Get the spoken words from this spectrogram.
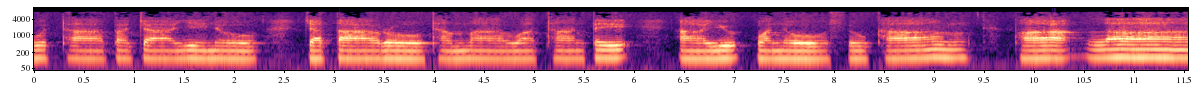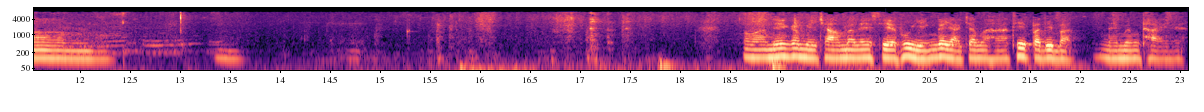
วุธาปจายโนจตารโหธรรมวาทานติ อายุวันโอสุขังภาลัง วันนี้ก็มีชาวมาเลเซียผู้หญิงก็อยากจะมาหาที่ปฏิบัติในเมืองไทยเนี่ย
